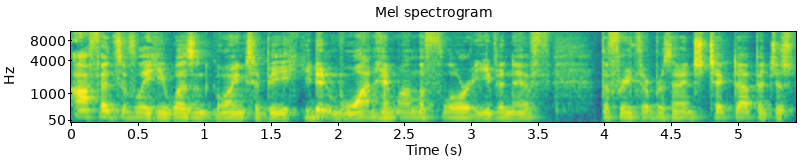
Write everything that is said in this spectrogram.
offensively, he wasn't going to be, you didn't want him on the floor even if the free throw percentage ticked up. It just,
